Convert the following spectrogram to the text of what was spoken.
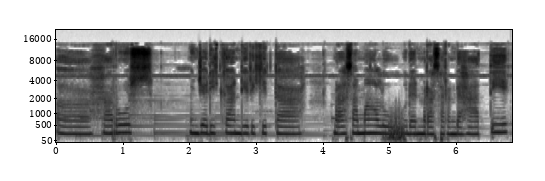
uh, harus menjadikan diri kita merasa malu dan merasa rendah hati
